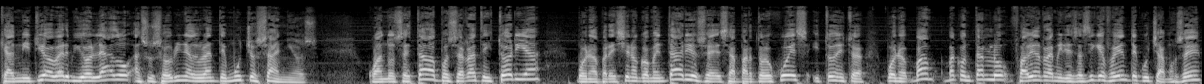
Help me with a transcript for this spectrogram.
que admitió haber violado a su sobrina durante muchos años. Cuando se estaba por cerrar esta historia, bueno, aparecieron comentarios, se, apartó el juez y todo esto. Bueno, va, va a contarlo Fabián Ramírez, así que Fabián te escuchamos, ¿eh?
